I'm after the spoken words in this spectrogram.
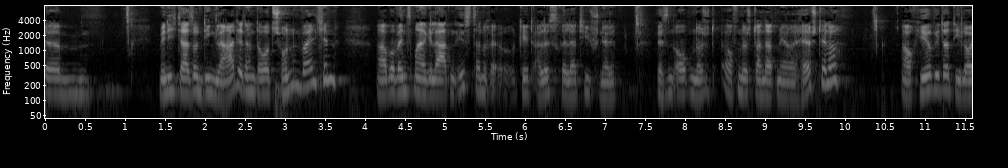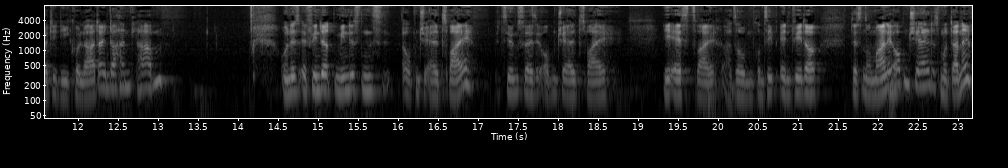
ähm, wenn ich da so ein Ding lade, dann dauert es schon ein Weilchen. Aber wenn es mal geladen ist, dann geht alles relativ schnell. Es ein offener, offener Standard mehrerer Hersteller. Auch hier wieder die Leute, die Collada in der Hand haben. Und es erfindet mindestens OpenGL 2 bzw. OpenGL 2 ES2. Also im Prinzip entweder das normale OpenGL, das moderne,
